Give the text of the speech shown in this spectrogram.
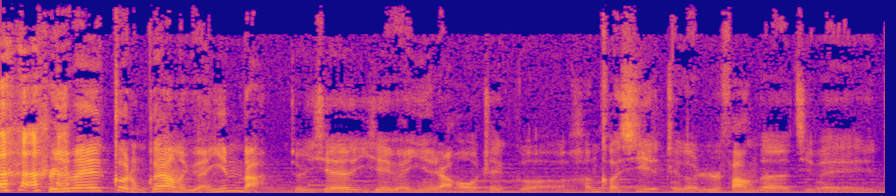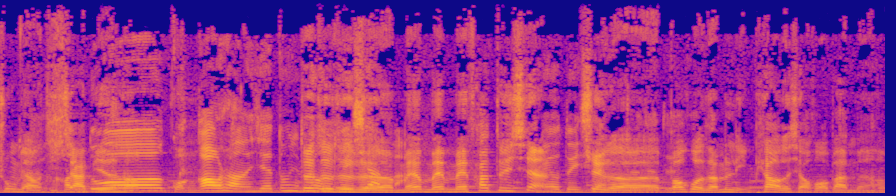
是因为各种各样的原因吧，就一些一些原因。然后这个很可惜，这个日方的几位重量级嘉宾哈，广告上的一些东西对对对对，没有没没法兑现，没有兑现。这个包括咱们领票的小伙伴们哈，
